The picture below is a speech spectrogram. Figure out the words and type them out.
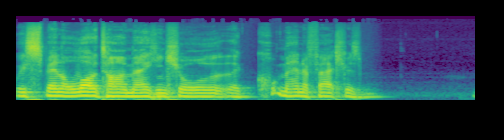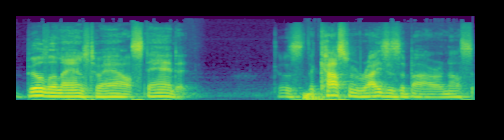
we spend a lot of time making sure that the manufacturers build a lounge to our standard because the customer raises the bar on us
